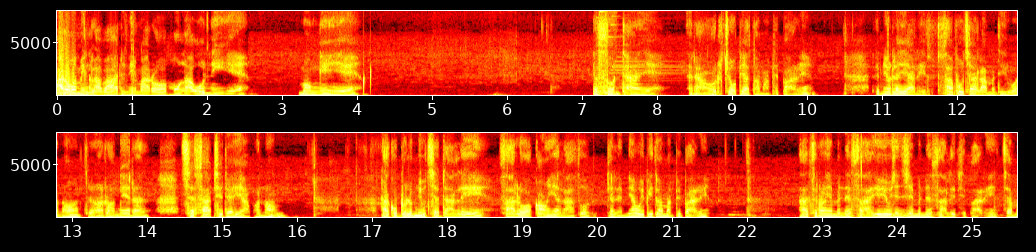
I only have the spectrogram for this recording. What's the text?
အားလုံးပဲမင်္ဂလာပါဒီနေ့မှာတော့မွန်လာဦးနီရယ်မောင်ငင်းရယ်ပစွန်ထန်းရယ်အဲ့ဒါကိုကြော်ပြသွားမှာဖြစ်ပါတယ်ဒီမျိုးလက်ရလေးစားဖို့ကြလားမသိဘူးပေါ့နော်ကျွန်တော်တို့အများတန်းဆက်စားဖြစ်တဲ့အရာပေါ့နော်ဒါကိုဘယ်လိုမျိုးချက်တာလဲစားလို့အကောင်းရလားဆိုပြန်လည်းမျှဝေပေးသွားမှာဖြစ်ပါတယ်အဲကျွန်တော်ရဲ့မနက်စာရိုးရိုးချင်းချင်းမနက်စာလေးဖြစ်ပါတယ်ဂျမ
